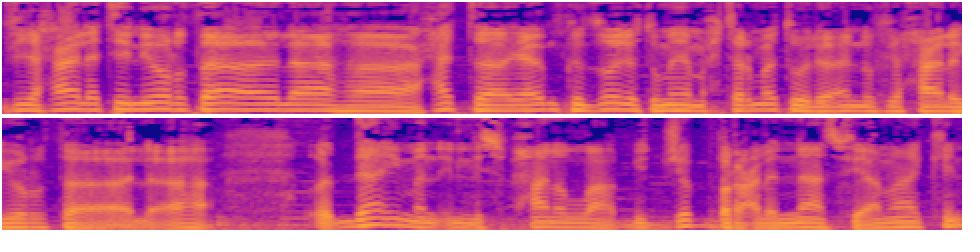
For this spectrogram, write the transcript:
في حالة يرثى لها. حتى يمكن زوجته ما هي محترمته لأنه في حالة يرثى لها. دائما اللي سبحان الله بيتجبر على الناس في أماكن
